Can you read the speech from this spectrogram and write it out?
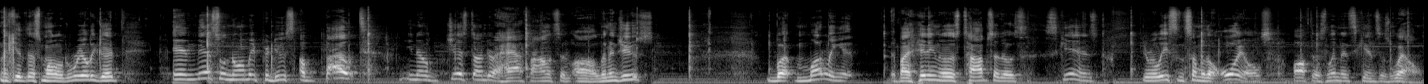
Let's get this muddled really good. And this will normally produce about you know, just under a half ounce of uh, lemon juice. But muddling it by hitting those tops of those skins, you're releasing some of the oils off those lemon skins as well.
